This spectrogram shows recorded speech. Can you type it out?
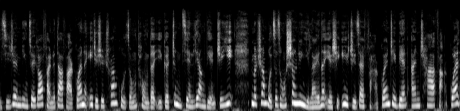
以及任命最高法院的大法官呢，一直是川普总统的一个政见亮点之一。那么，川普自从上任以来呢，也是一直在法官这边安插法官，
